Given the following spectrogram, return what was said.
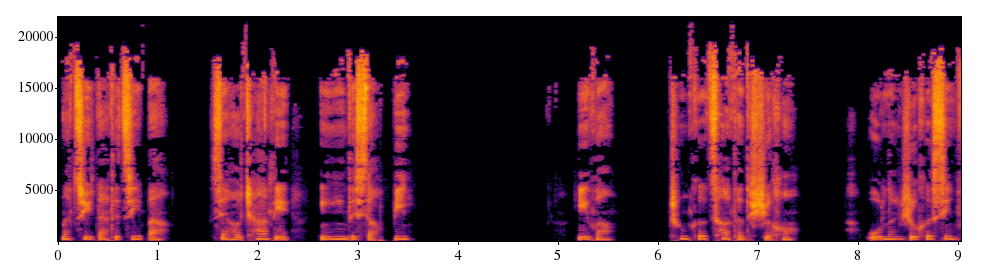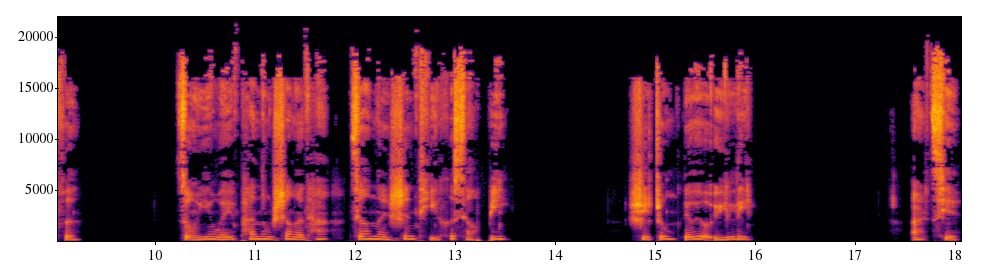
那巨大的鸡巴。想要插裂莹莹的小臂。以往，冲哥操她的时候，无论如何兴奋，总因为怕弄伤了她娇嫩身体和小臂，始终留有余力。而且，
